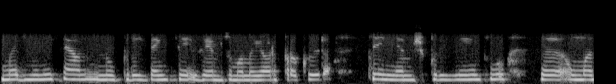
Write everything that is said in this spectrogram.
uma diminuição. No período em que tivemos uma maior procura, tínhamos, por exemplo, eh, uma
